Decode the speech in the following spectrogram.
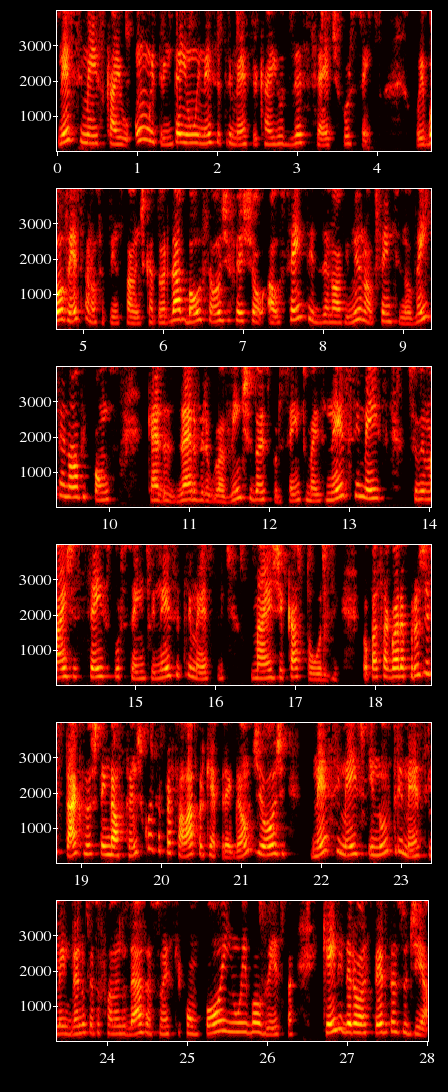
Nesse mês caiu 1,31% e nesse trimestre caiu 17%. O Ibovespa, nosso principal indicador da bolsa, hoje fechou aos 119.999 pontos, queda de 0,22%, mas nesse mês subiu mais de 6% e nesse trimestre mais de 14%. Vou passar agora para os destaques. Hoje tem bastante coisa para falar, porque é pregão de hoje nesse mês e no trimestre, lembrando que eu estou falando das ações que compõem o Ibovespa. Quem liderou as perdas do dia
